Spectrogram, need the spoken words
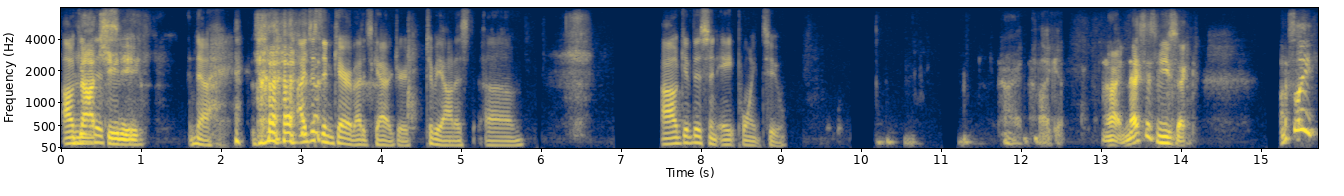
I'll give Not this, cheaty. No, I just didn't care about his character, to be honest. Um, I'll give this an 8.2. All right, I like it. All right, next is music. Honestly,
